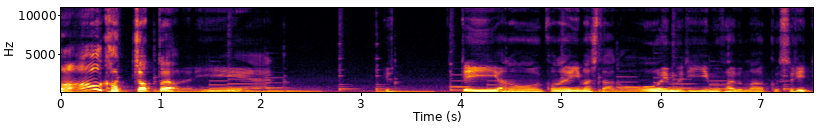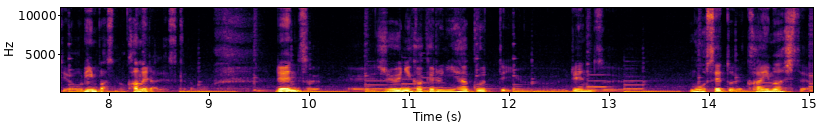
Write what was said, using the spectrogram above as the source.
まあ買っちゃったよね。っていあのこの間言いましたあの OMDM5M3 っていうオリンパスのカメラですけどもレンズ、12×200 っていうレンズもうセットで買いましたよ。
